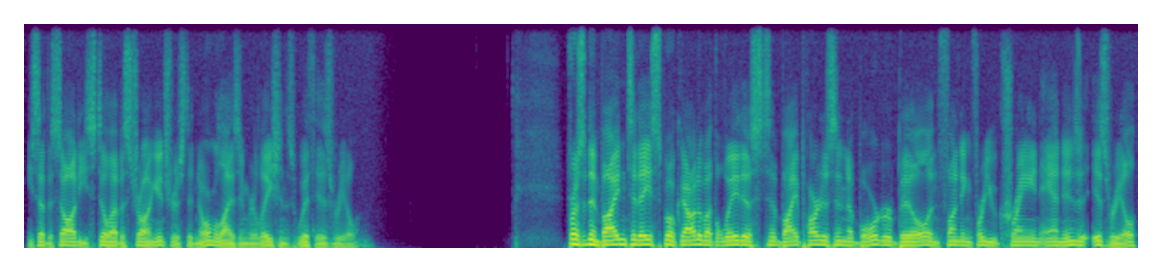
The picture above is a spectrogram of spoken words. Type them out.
He said the Saudis still have a strong interest in normalizing relations with Israel. President Biden today spoke out about the latest bipartisan border bill and funding for Ukraine and Israel.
